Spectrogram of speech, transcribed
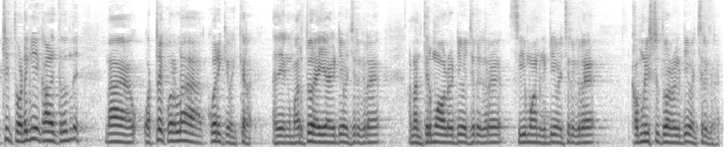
கட்சி தொடங்கிய காலத்திலேருந்து நான் ஒற்றை குரலாக கோரிக்கை வைக்கிறேன். அது எங்கள் மருத்துவர் ஐயா கிட்டேயும் வச்சிருக்கிறேன் அண்ணன் திருமாவளவர்கிட்டையும் வச்சிருக்கிறேன் சீமான் கிட்டேயும் வச்சிருக்கிறேன் கம்யூனிஸ்ட் தோழர்கிட்டையும் வச்சிருக்கிறேன்.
